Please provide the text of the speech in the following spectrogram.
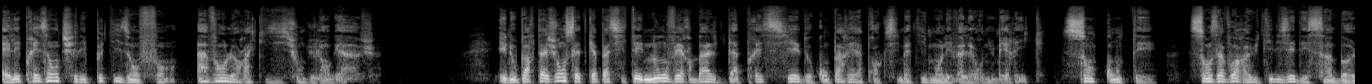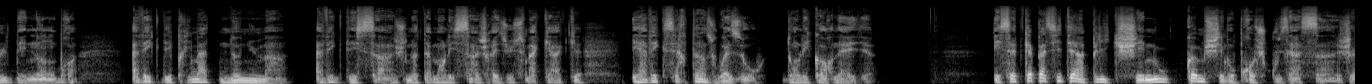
Elle est présente chez les petits-enfants avant leur acquisition du langage. Et nous partageons cette capacité non verbale d'apprécier de comparer approximativement les valeurs numériques, sans compter, sans avoir à utiliser des symboles, des nombres, avec des primates non humains, avec des singes, notamment les singes rhésus macaques, et avec certains oiseaux, dont les corneilles. Et cette capacité implique chez nous, comme chez nos proches cousins singes,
